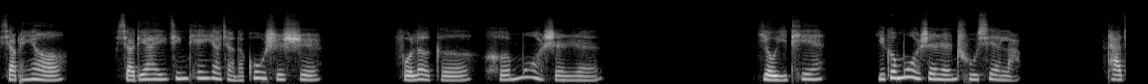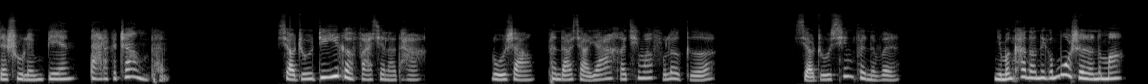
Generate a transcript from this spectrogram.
小朋友，小迪阿姨今天要讲的故事是《弗勒格和陌生人》。有一天，一个陌生人出现了，他在树林边搭了个帐篷。小猪第一个发现了他，路上碰到小鸭和青蛙弗勒格，小猪兴奋地问：“你们看到那个陌生人了吗？”“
